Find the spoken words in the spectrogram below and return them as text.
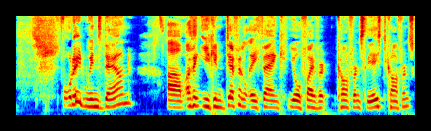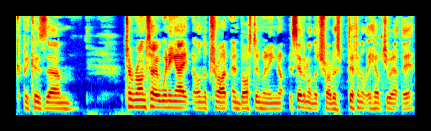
14 wins down. Um, I think you can definitely thank your favourite conference, the East Conference, because um, Toronto winning eight on the trot and Boston winning seven on the trot has definitely helped you out there.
